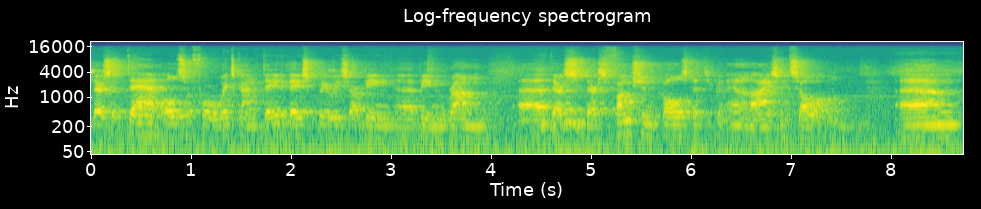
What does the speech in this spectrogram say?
there's a tab also for which kind of database queries are being uh, being run. Uh, there's there's function calls that you can analyze and so on. Um,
